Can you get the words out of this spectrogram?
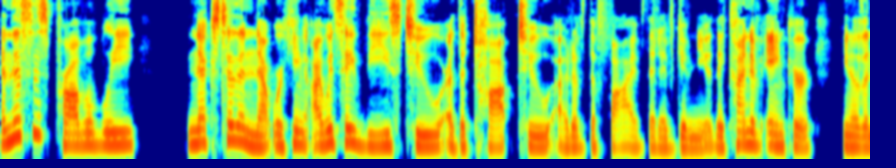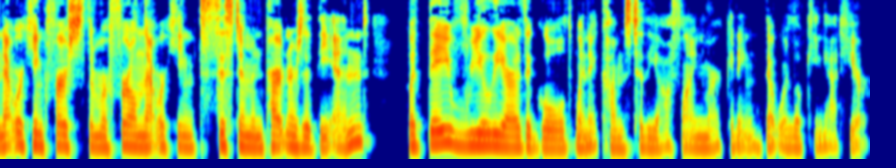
And this is probably next to the networking. I would say these two are the top two out of the five that I've given you. They kind of anchor, you know, the networking first, the referral networking system and partners at the end, but they really are the gold when it comes to the offline marketing that we're looking at here.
